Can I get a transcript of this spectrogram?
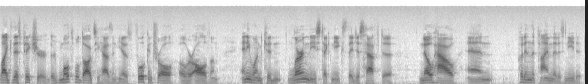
like this picture. There's multiple dogs he has and he has full control over all of them. Anyone can learn these techniques. They just have to know how and put in the time that is needed.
